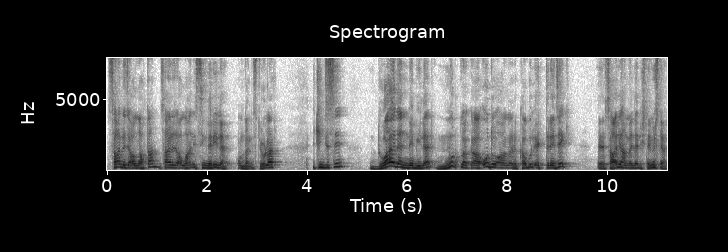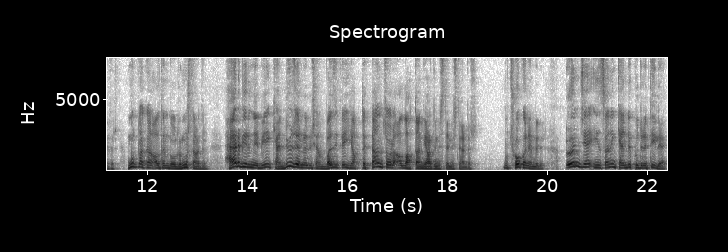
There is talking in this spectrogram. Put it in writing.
Sadece Allah'tan, sadece Allah'ın isimleriyle ondan istiyorlar. İkincisi dua eden nebiler mutlaka o duaları kabul ettirecek e, salih ameller işlemişlerdir. Mutlaka altını doldurmuşlardır. Her bir nebi kendi üzerine düşen vazifeyi yaptıktan sonra Allah'tan yardım istemişlerdir. Bu çok önemlidir. Önce insanın kendi kudretiyle,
